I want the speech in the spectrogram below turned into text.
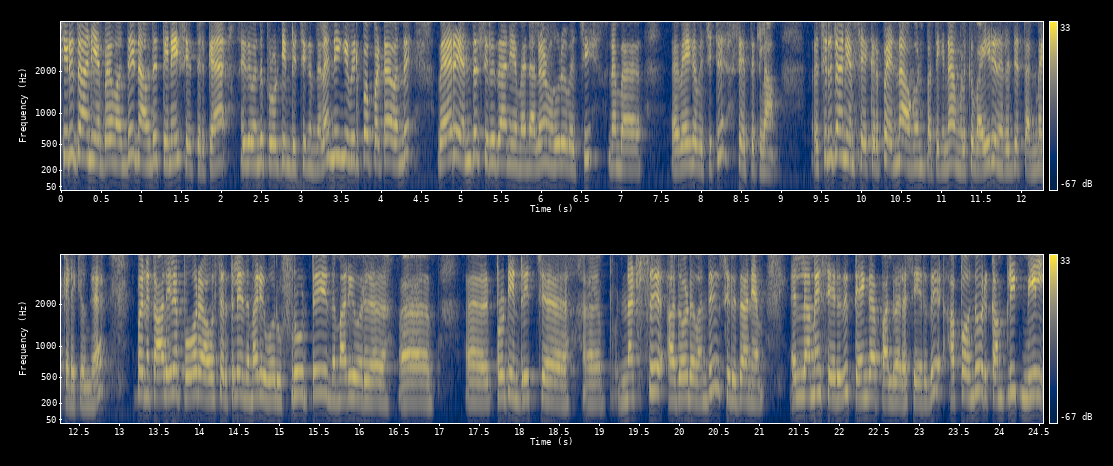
சிறுதானியப்பை வந்து நான் வந்து திணை சேர்த்துருக்கேன். இது வந்து ப்ரோட்டீன் ரிச்சுங்கிறதுனால நீங்கள் விருப்பப்பட்டால் வந்து வேறு எந்த சிறுதானியம் வேணாலும் ஊற வச்சு நம்ம வேக வச்சுட்டு சேர்த்துக்கலாம். சிறுதானியம் சேர்க்குறப்ப என்ன ஆகும்னு பார்த்தீங்கன்னா உங்களுக்கு வயிறு நிறைஞ்ச தன்மை கிடைக்குங்க. இப்போ நான் காலையில் போகிற அவசரத்தில் இந்த மாதிரி ஒரு ஃப்ரூட்டு இந்த மாதிரி ஒரு ப்ரோட்டீன் ரிச் நட்ஸு அதோட வந்து சிறுதானியம் எல்லாமே சேருது. தேங்காய் பால் வேறு சேருது. அப்போ வந்து ஒரு கம்ப்ளீட் மீல்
